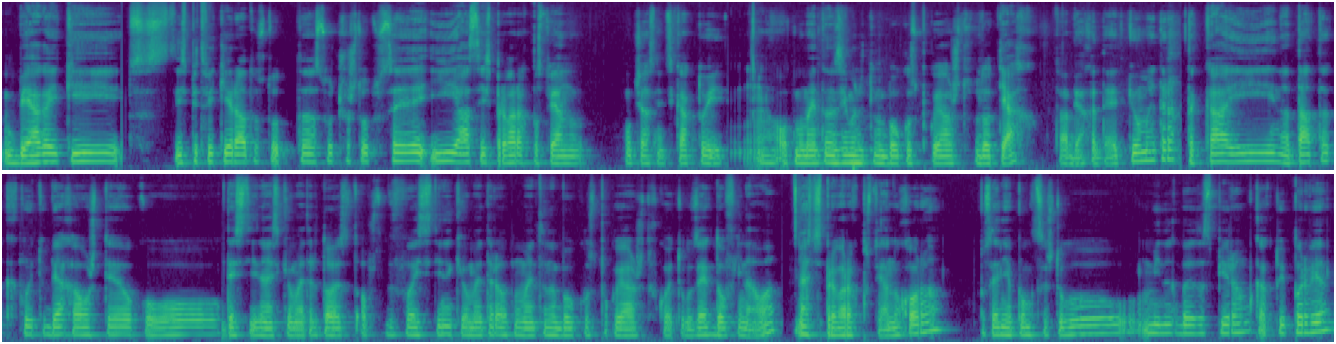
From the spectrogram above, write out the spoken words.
бягайки, изпитвайки радост от случващото се и аз се изпреварах постоянно участници, както и от момента на взимането на бълко успокояващото до тях. Това бяха 9 км, така и нататък, които бяха още около 10-11 км, т.е. общо 20 км от момента на бълко успокояващото, в което го взех до финала. Аз се преварах постоянно хора, Последния пункт също го минах без да спирам, както и първия.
